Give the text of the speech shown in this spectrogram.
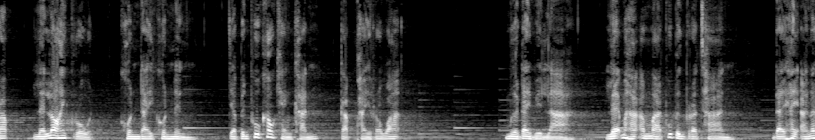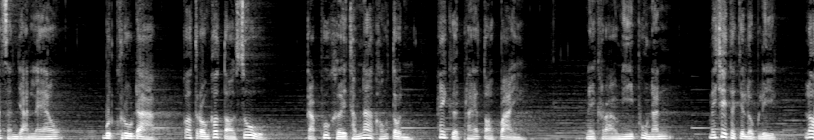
รับและล่อให้โกรธ คนใดคนหนึ่ง จะเป็นผู้เข้าแข่งขันกับไพรวะ เมื่อได้เวลาและมหาอมาตย์ผู้เป็นประธาน ได้ให้อานัตสัญญาณแล้ว บุตรครูดาบก็ตรงเข้าต่อสู้ กับผู้เคยทำหน้าของตน ให้เกิดแผลต่อไป ในคราวนี้ผู้นั้นไม่ใช่แต่จะหลบหลีกล่อ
